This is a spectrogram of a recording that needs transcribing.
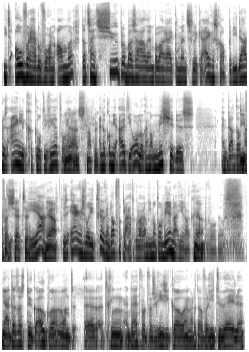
iets over hebben voor een ander. Dat zijn super basale en belangrijke menselijke eigenschappen. Die daar dus eindelijk gecultiveerd worden. ja, snap ik. En dan kom je uit die oorlog en dan mis je dus... En dat, dat Die maakt facetten. ja, Ja. dus ergens wil je terug. En dat verklaart ook waarom iemand dan weer naar Irak gaat Ja. bijvoorbeeld. Ja, dat was natuurlijk ook, wa- want eh, het ging, het woord was risico en we hadden het over rituelen.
